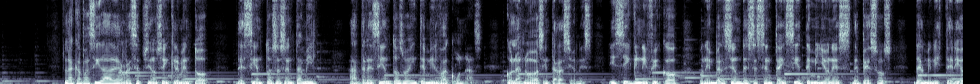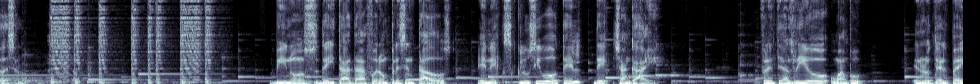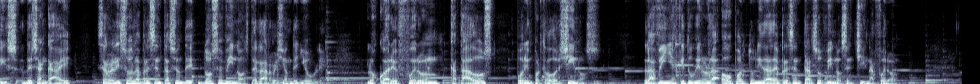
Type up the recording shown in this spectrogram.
La capacidad de recepción se incrementó de 160.000 a 320.000 vacunas con las nuevas instalaciones y significó una inversión de 67 millones de pesos del Ministerio de Salud. Vinos de Itata fueron presentados en exclusivo hotel de Shanghái, frente al río Huangpu. En el Hotel Pace de Shanghái se realizó la presentación de 12 vinos de la región de Ñuble, los cuales fueron catados por importadores chinos. Las viñas que tuvieron la oportunidad de presentar sus vinos en China fueron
